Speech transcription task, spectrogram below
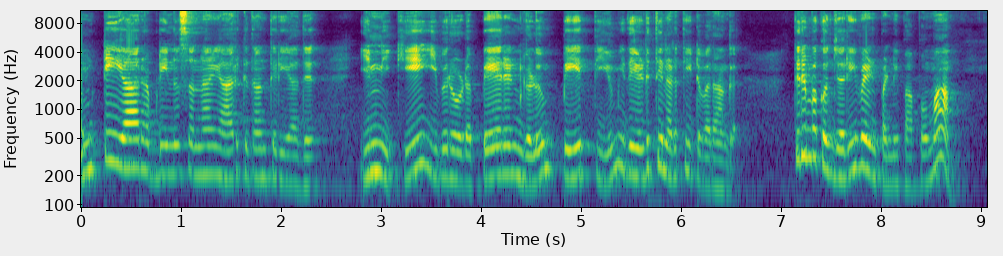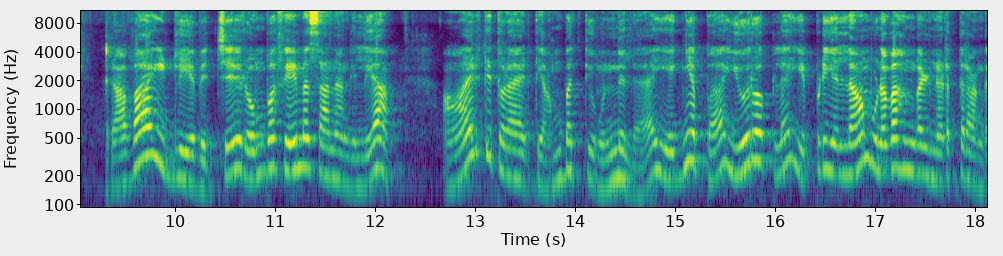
எம்டிஆர் அப்படின்னு சொன்னால் யாருக்கு தான் தெரியாது? இன்னைக்கு இவரோட பேரன்களும் பேத்தியும் இதை எடுத்து நடத்திட்டு வராங்க. திரும்ப கொஞ்சம் ரீவைண்ட் பண்ணி பார்ப்போமா? ரவா இட்லியை வச்சு ரொம்ப ஃபேமஸ் ஆனாங்க இல்லையா? ஆயிரத்தி தொள்ளாயிரத்தி ஐம்பத்தி ஒன்றில் யக்ஞப்பா யூரோப்பில் எப்படியெல்லாம் உணவகங்கள் நடத்துகிறாங்க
